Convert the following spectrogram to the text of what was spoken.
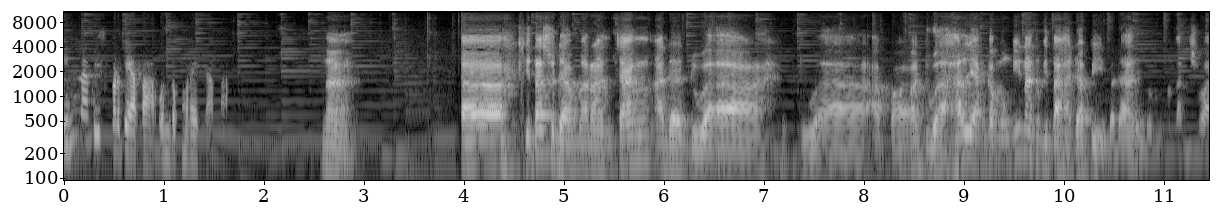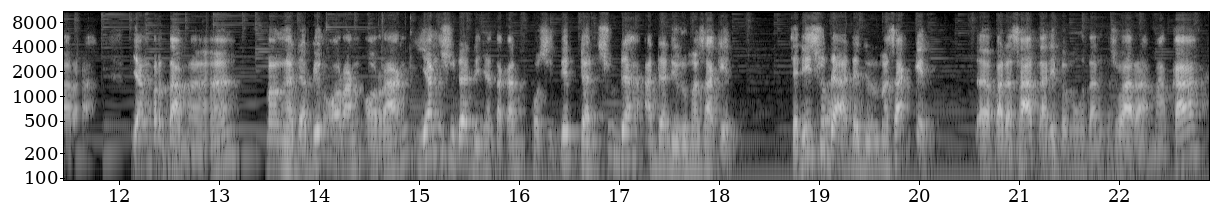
ini nanti seperti apa untuk mereka, Pak? Nah, uh, kita sudah merancang ada dua dua apa dua hal yang kemungkinan kita hadapi pada hari pemungutan suara. Yang pertama menghadapi orang-orang yang sudah dinyatakan positif dan sudah ada di rumah sakit. Jadi sudah ada di rumah sakit uh, pada saat hari pemungutan suara, maka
